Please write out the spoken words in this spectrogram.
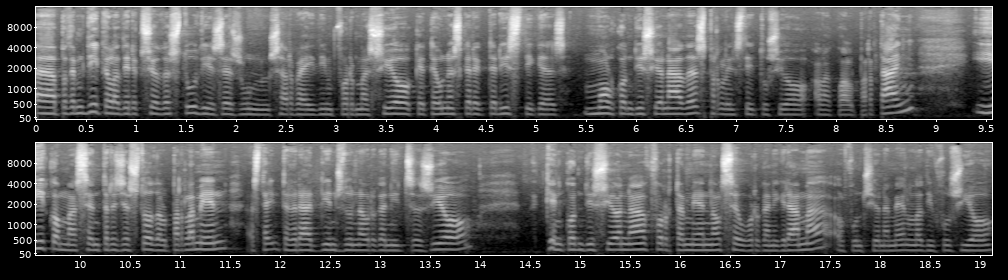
Eh, podem dir que la Direcció d'Estudis és un servei d'informació que té unes característiques molt condicionades per la institució a la qual pertany i com a centre gestor del Parlament està integrat dins d'una organització que en condiciona fortament el seu organigrama, el funcionament, la difusió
